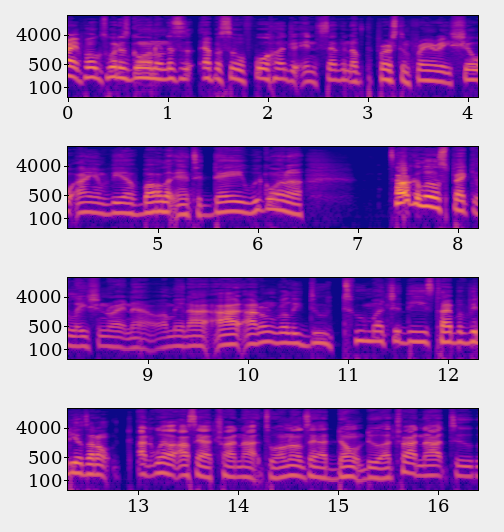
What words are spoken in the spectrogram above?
right, folks, what is going on? This is episode 407 of the First and Frame Rate Show. I am VF Baller, and today we're going to talk a little speculation right now. I mean, I, I, I don't really do too much of these type of videos. I don't. I, well, I'll say I try not to. I'm not saying I don't do. I try not to.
